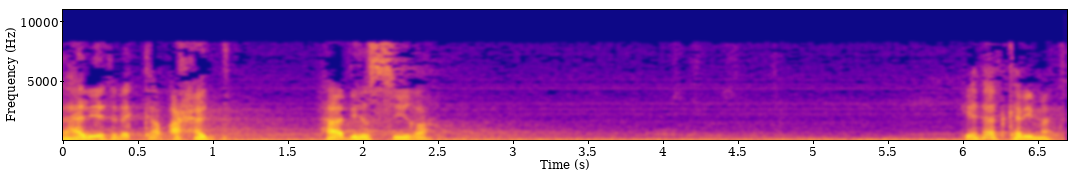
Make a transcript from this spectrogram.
فهل يتذكر أحد هذه الصيغة؟ هي ثلاث كلمات.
